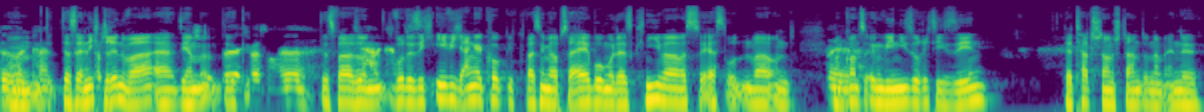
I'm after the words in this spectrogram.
ähm, dass er nicht drin war. Äh, die haben, Stimmt, der, noch, ja. Das war so, ein, wurde sich ewig angeguckt. Ich weiß nicht mehr, ob es der Ellbogen oder das Knie war, was zuerst unten war und man ja. konnte es irgendwie nie so richtig sehen. Der Touchdown stand und am Ende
